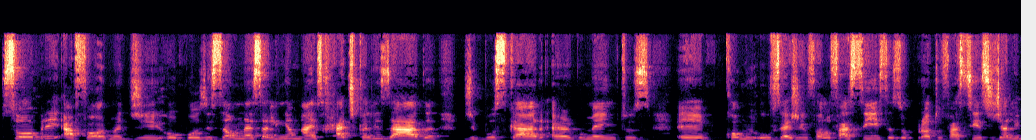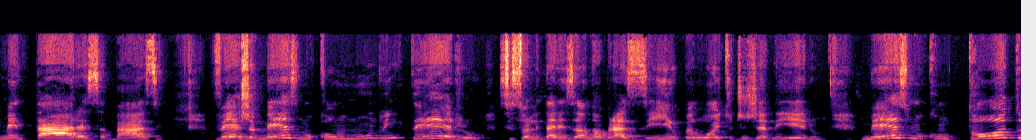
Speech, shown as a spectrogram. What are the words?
sobre a forma de oposição nessa linha mais radicalizada, de buscar argumentos, eh, como o Serginho falou, fascistas ou protofascistas, de alimentar essa base. Veja, mesmo com o mundo inteiro se solidarizando ao Brasil pelo 8 de janeiro, mesmo com toda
